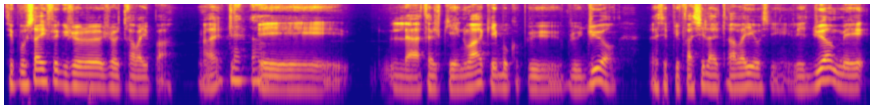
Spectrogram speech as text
C'est pour ça qu'il fait que je ne le travaille pas. Et la celle qui est noire, qui est beaucoup plus, plus dure, c'est plus facile à travailler aussi. Elle est dure, mais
